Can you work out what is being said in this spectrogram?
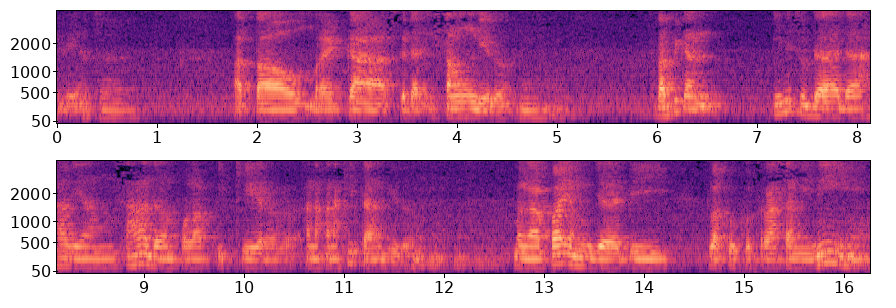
gitu ya, Betul. atau mereka sekedar iseng gitu. Tapi kan ini sudah ada hal yang salah dalam pola pikir anak-anak kita gitu. Hmm. Mengapa yang menjadi pelaku kekerasan ini Hmm.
